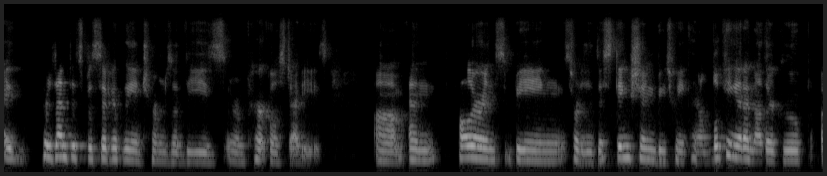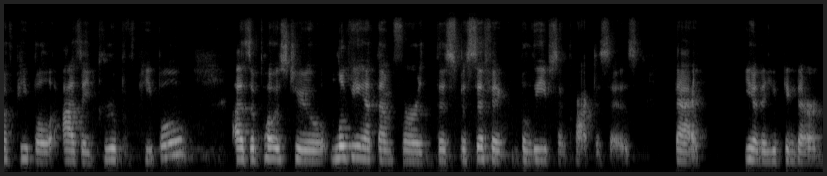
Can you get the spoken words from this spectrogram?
I presented specifically in terms of these empirical studies. Um, and tolerance being sort of the distinction between kind of looking at another group of people as a group of people, as opposed to looking at them for the specific beliefs and practices that you know that you think that are,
